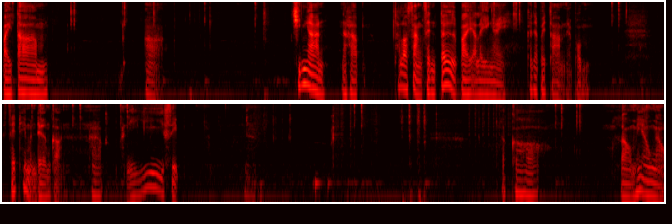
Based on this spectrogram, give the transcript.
ไปตามชิ้นงานนะครับ ถ้าเราสั่งเซนเตอร์ไปอะไรยังไง ก็จะไปตามเนี่ยผม เซตให้เหมือนเดิมก่อนนะครับ อันนี้ 20นะแล้วก็เราไม่เอาเงา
